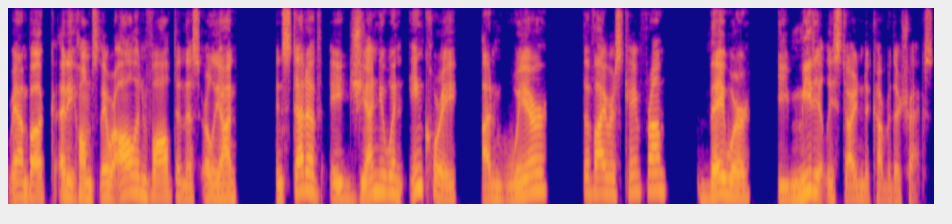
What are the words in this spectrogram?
Rambuck, Eddie Holmes, they were all involved in this early on. Instead of a genuine inquiry on where the virus came from, they were immediately starting to cover their tracks.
